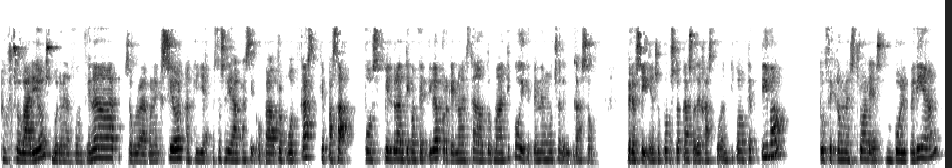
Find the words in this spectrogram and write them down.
tus ovarios vuelven a funcionar, se vuelve la conexión. Aquí ya, esto sería casi para otro podcast que pasa post píldora anticonceptiva porque no es tan automático y depende mucho del caso. Pero sí, en supuesto caso dejas tu anticonceptiva, tus ciclos menstruales volverían,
